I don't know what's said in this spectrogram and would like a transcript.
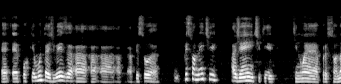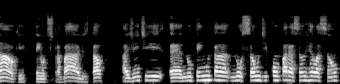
é, é porque muitas vezes a, a, a, a pessoa, principalmente a gente que que não é profissional, que tem outros trabalhos e tal, a gente é, não tem muita noção de comparação em relação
